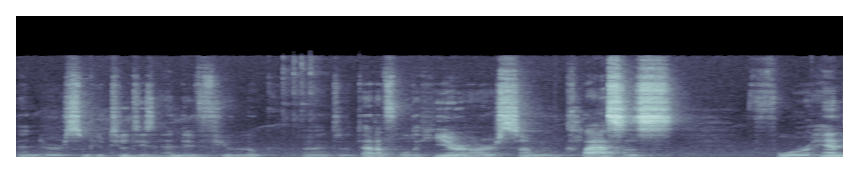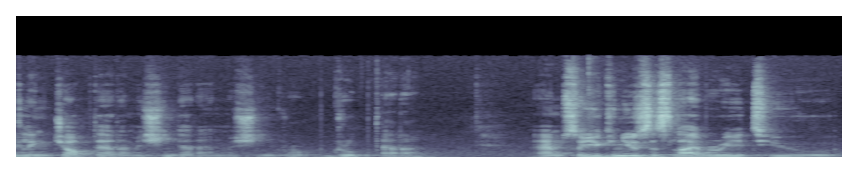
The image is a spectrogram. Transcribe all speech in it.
Then there are some utilities, and if you look into the data folder, here are some classes for handling job data, machine data, and machine group, group data. Um, so you can use this library to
